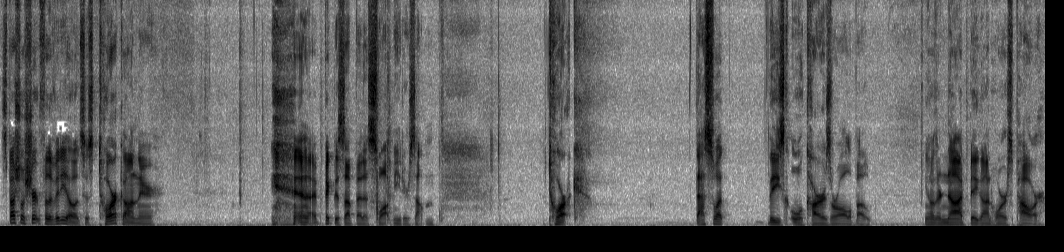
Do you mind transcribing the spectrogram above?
Special shirt for the video. It says Torque on there. and I picked this up at a swap meet or something. Torque. That's what these old cars are all about. You know, they're not big on horsepower.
